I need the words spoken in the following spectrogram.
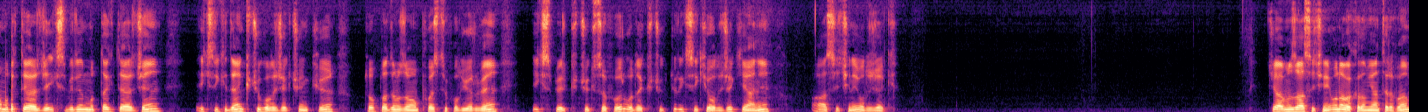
mutlak değerce x1'in mutlak değerce x2'den küçük olacak. Çünkü topladığımız zaman pozitif oluyor ve x1 küçük 0 o da küçüktür x2 olacak. Yani A seçeneği olacak. Cevabımız A seçeneği. Ona bakalım yan tarafa.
